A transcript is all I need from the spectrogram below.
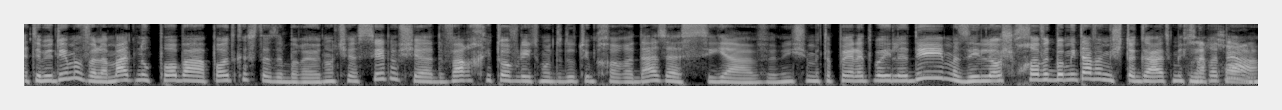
אתם יודעים, אבל למדנו פה בפודקאסט הזה, בראיונות שעשינו, שהדבר הכי טוב להתמודדות עם חרדה זה עשייה, ומי שמטפלת בילדים, אז היא לא שוכבת במיטה ומשתגעת מחרדה. נכון,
